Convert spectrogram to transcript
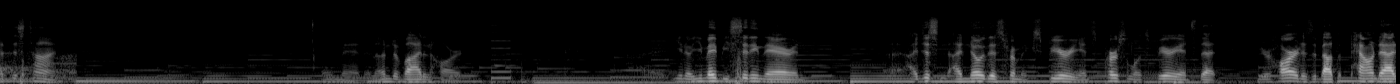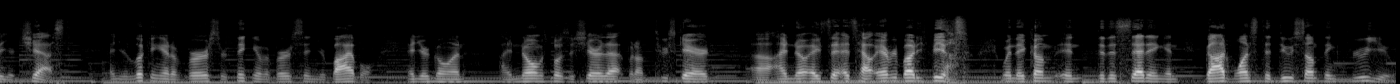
at this time. Amen. An undivided heart you know, you may be sitting there, and uh, I just I know this from experience, personal experience, that your heart is about to pound out of your chest, and you're looking at a verse or thinking of a verse in your Bible, and you're going, I know I'm supposed to share that, but I'm too scared. Uh, I know it's, it's how everybody feels when they come into this setting, and God wants to do something through you.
